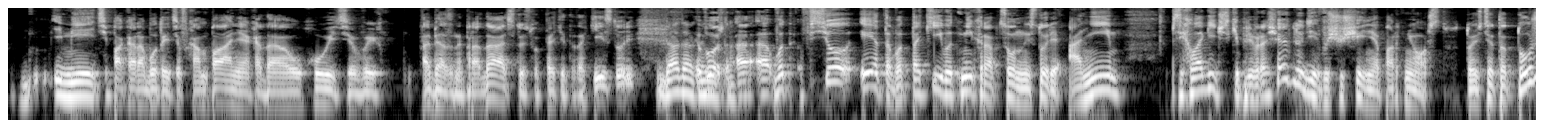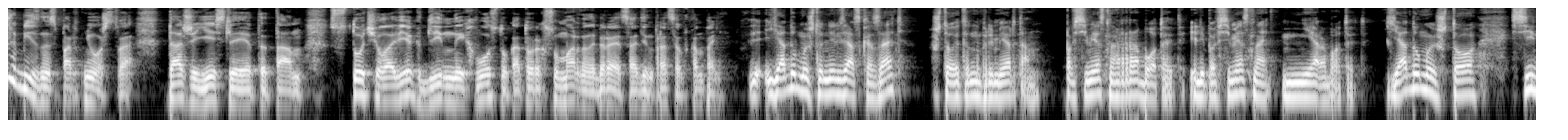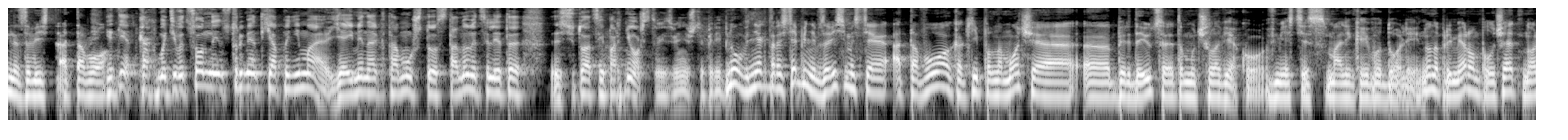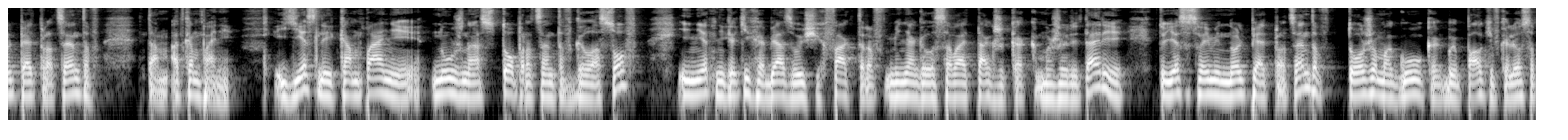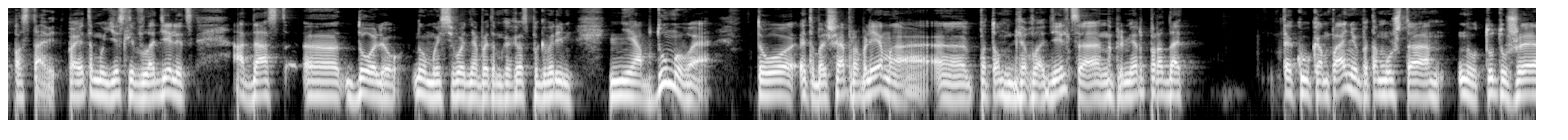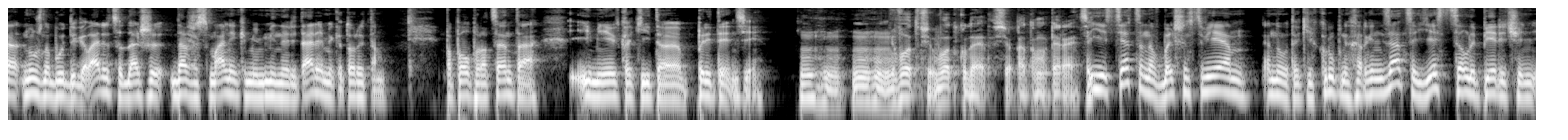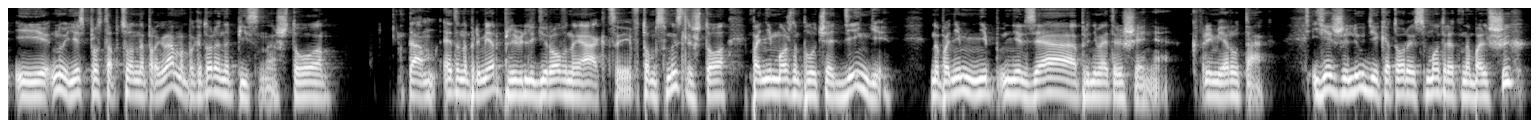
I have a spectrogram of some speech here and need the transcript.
имеете, пока работаете в компании, а когда уходите, вы их обязаны продать, то есть вот какие-то такие истории. Да, да, конечно. Вот, а, вот все это, вот такие вот микроопционные истории, они психологически превращают людей в ощущение партнерств. То есть это тоже бизнес-партнерство, даже если это там 100 человек, длинный хвост, у которых суммарно набирается 1% компании. Я думаю, что нельзя сказать, что это, например, там повсеместно работает или повсеместно не работает. Я думаю, что сильно зависит от того... Нет, нет, как мотивационный инструмент я понимаю. Я именно к тому, что становится ли это ситуацией партнерства, извини, что перебил. Ну, в некоторой степени, в зависимости от того, какие полномочия э, передаются этому человеку вместе с маленькой его долей. Ну, например, он получает 0,5% там, от компании. Если компании нужно 100% голосов и нет никаких обязывающих факторов меня голосовать так же, как мажоритарии, то я со своими 0,5% тоже могу как бы палки в колеса поставить. Поэтому если владелец отдаст э, долю, ну мы сегодня об этом как раз поговорим, не обдумывая, то это большая проблема э, потом для владельца, например, продать такую компанию, потому что, ну, тут уже нужно будет договариваться дальше даже с маленькими миноритариями, которые там по полпроцента имеют какие-то претензии. Угу, угу. Вот, вот куда это все потом упирается. Естественно, в большинстве ну, таких крупных организаций есть целый перечень, и ну, есть просто опционная программа, по которой написано, что там это, например, привилегированные акции, в том смысле, что по ним можно получать деньги, но по ним не, нельзя принимать решения. К примеру, так. Есть же люди, которые смотрят на больших,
